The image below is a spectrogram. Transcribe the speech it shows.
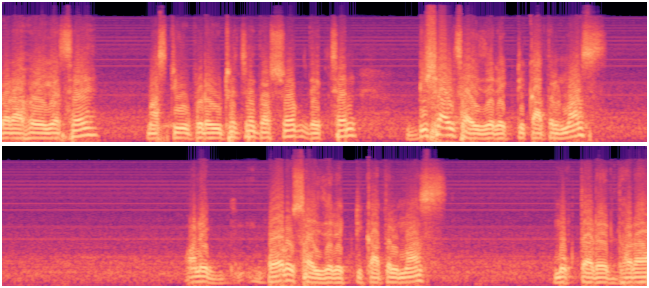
করা হয়ে গেছে। মাছটি উপরে উঠেছে। দর্শক, দেখছেন, বিশাল সাইজের একটি কাতল মাছ। অনেক বড় সাইজের একটি কাতল মাছ। মুক্তারের ধরা,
